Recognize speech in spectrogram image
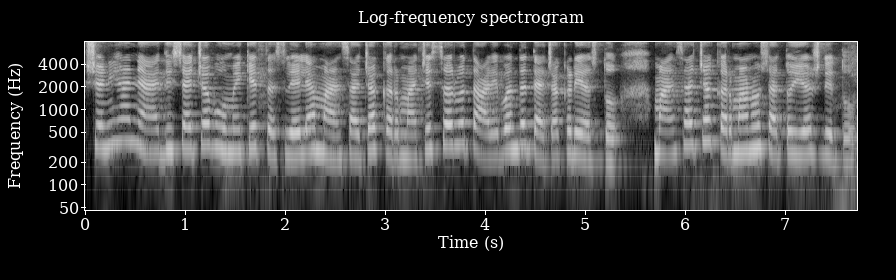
शनी हा न्यायाधीशाच्या भूमिकेत असलेल्या माणसाच्या कर्माचे सर्व ताळेबंद त्याच्याकडे असतो. माणसाच्या कर्मानुसार माणूस तो यश देतो.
